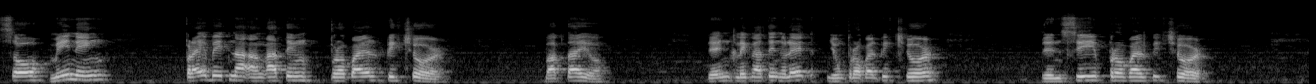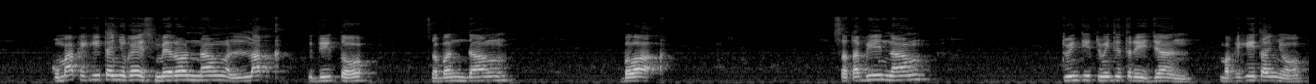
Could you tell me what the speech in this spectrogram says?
So, meaning, private na ang ating profile picture. Back tayo. Then, click natin ulit yung profile picture. Then, see profile picture. Kung makikita nyo guys, meron ng lock dito sa bandang baba. Sa tabi ng 2023 dyan. Makikita nyo,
